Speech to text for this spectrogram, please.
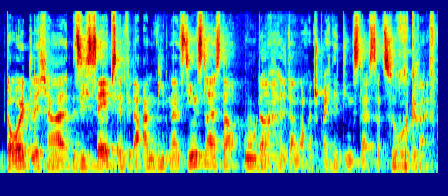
deutlicher sich selbst entweder anbieten als Dienstleister oder halt dann auch entsprechende Dienstleister zurückgreifen.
